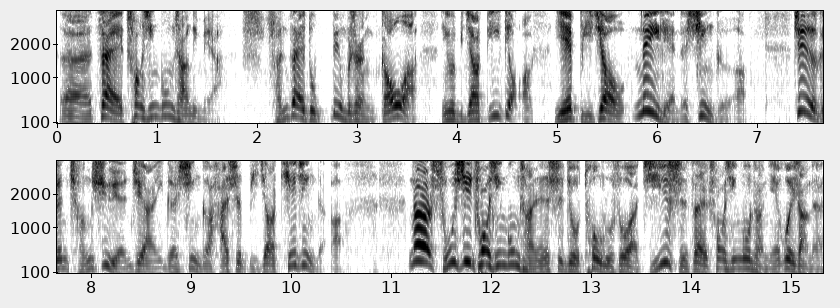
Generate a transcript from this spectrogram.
呃，在创新工厂里面啊存在度并不是很高啊，因为比较低调啊，也比较内敛的性格啊，这个跟程序员这样一个性格还是比较贴近的啊。那熟悉创新工厂人士就透露说啊，即使在创新工厂年会上呢。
